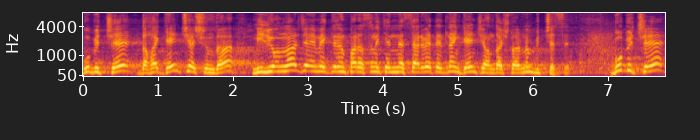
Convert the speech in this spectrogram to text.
Bu bütçe daha genç yaşında milyonlarca emeklinin parasını kendine servet edilen genç yandaşlarının bütçesi. Bu bütçe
